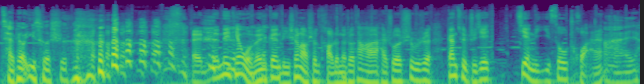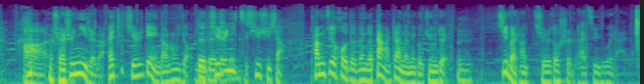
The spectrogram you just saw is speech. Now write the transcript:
彩票预测师。哎，那那天我们跟李生老师讨论的时候，他好像还说，是不是干脆直接建立一艘船哎呀，啊，全是逆着的？哎，这其实电影当中有。对对对对其实你仔细去想，他们最后的那个大战的那个军队，嗯，基本上其实都是来自于未来的，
